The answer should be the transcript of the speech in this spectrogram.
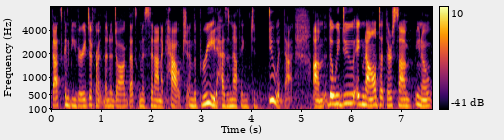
That's going to be very different than a dog that's going to sit on a couch. And the breed has nothing to do with that. Um, though we do acknowledge that there's some, you know,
